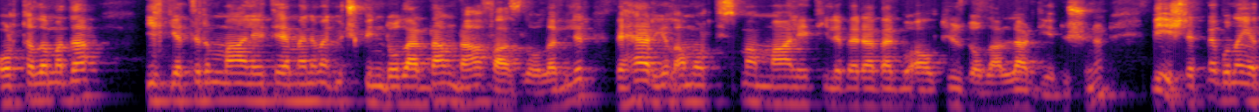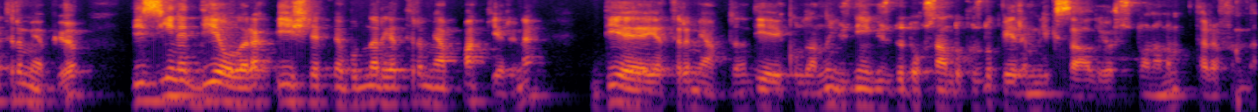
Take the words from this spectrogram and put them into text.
Ortalamada İlk yatırım maliyeti hemen hemen 3000 dolardan daha fazla olabilir ve her yıl amortisman maliyetiyle beraber bu 600 dolarlar diye düşünün. Bir işletme buna yatırım yapıyor. Biz yine diye olarak bir işletme bunlara yatırım yapmak yerine diye yatırım yaptığını, diye kullandığını %99'luk verimlilik sağlıyoruz donanım tarafında.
